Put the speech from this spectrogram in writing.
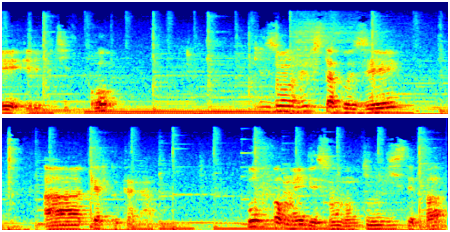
E et des petits O qu'ils ont juxtaposés à quelques canards pour former des sons donc, qui n'existaient pas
